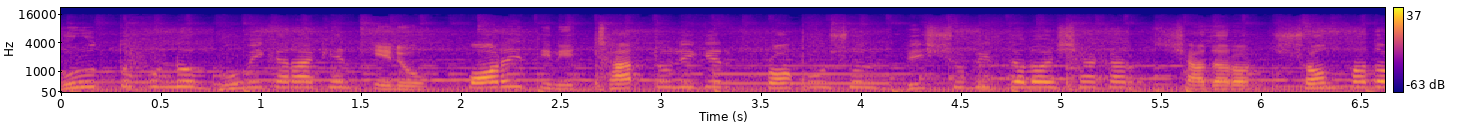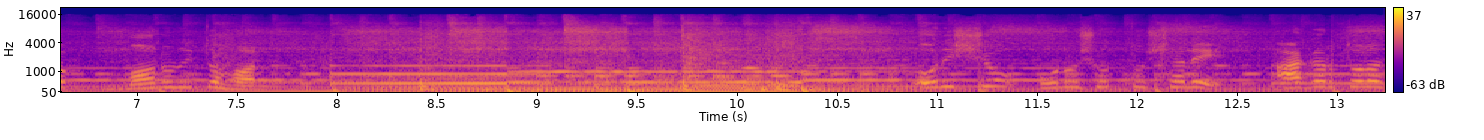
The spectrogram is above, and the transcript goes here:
গুরুত্বপূর্ণ ভূমিকা রাখেন ইনু। পরে তিনি ছাত্রলীগের প্রকৌশল বিশ্ববিদ্যালয় শাখার সাধারণ সম্পাদক মনোনীত হন। উনিশশো উনসত্তর সালে আগারতলা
